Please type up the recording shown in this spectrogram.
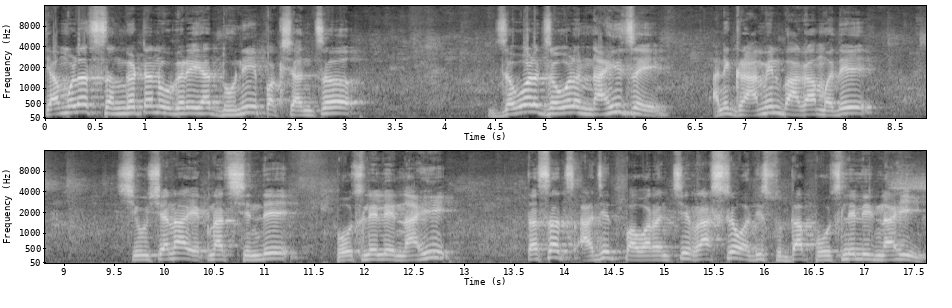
त्यामुळं संघटन वगैरे या दोन्ही पक्षांचं जवळजवळ नाहीच आहे. आणि ग्रामीण भागामध्ये शिवसेना एकनाथ शिंदे पोचलेले नाही. तसंच अजित पवारांची राष्ट्रवादीसुद्धा पोचलेली नाही.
